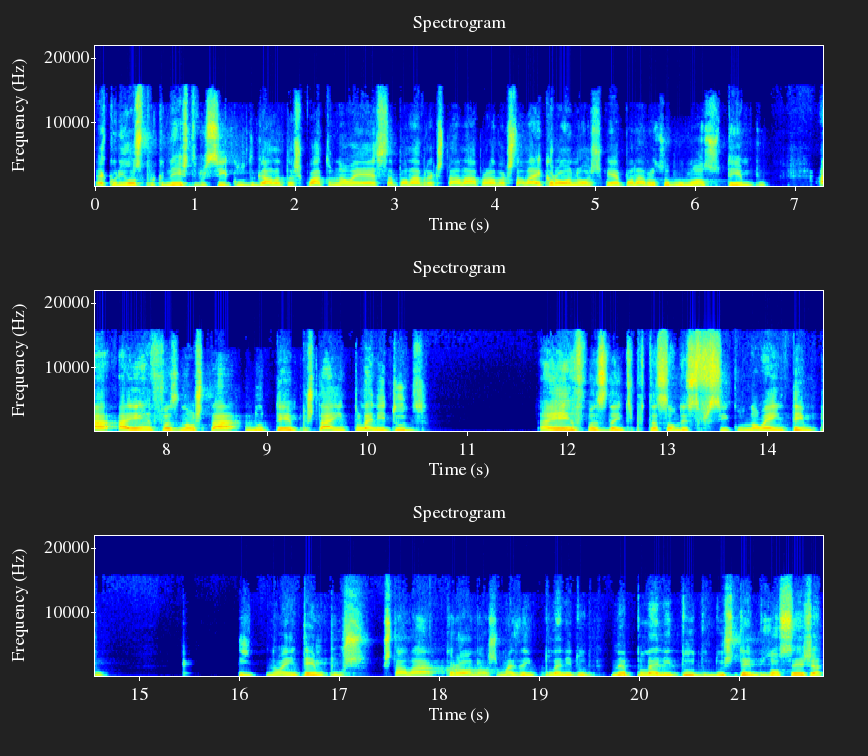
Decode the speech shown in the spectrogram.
É curioso porque neste versículo de Gálatas 4 não é essa a palavra que está lá. A palavra que está lá é cronos, que é a palavra sobre o nosso tempo. A, a ênfase não está no tempo, está em plenitude. A ênfase da interpretação desse versículo não é em tempo, e não é em tempos, está lá cronos, mas em plenitude, na plenitude dos tempos, ou seja,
